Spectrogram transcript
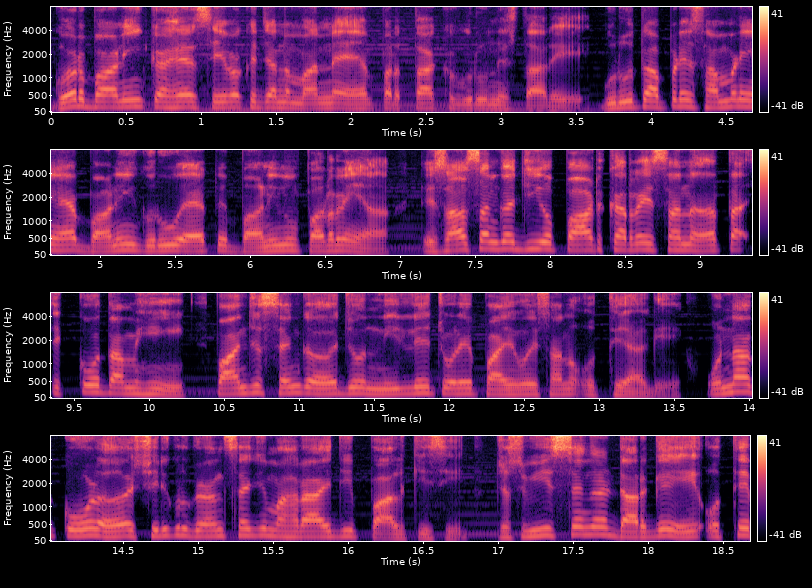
ਗੁਰ ਬਾਣੀ ਕਹੇ, ਸੇਵਕ ਜਨ ਮਾਨੈ ਪ੍ਰਤੱਖ ਗੁਰੂ ਨਿਸਤਾਰੇ। ਗੁਰੂ ਤਾਂ ਆਪਣੇ ਸਾਹਮਣੇ ਹੈ, ਬਾਣੀ ਗੁਰੂ ਹੈ ਤੇ ਬਾਣੀ ਨੂੰ ਪੜ ਰਹੇ ਆ ਤੇ ਸਾਧ ਸੰਗਤ ਜੀ ਉਹ ਪਾਠ ਕਰ ਰਹੇ ਸਨ, ਤਾਂ ਇੱਕੋ ਦਮ ਹੀ ਪੰਜ ਸਿੰਘ ਜੋ ਨੀਲੇ ਚੋਲੇ ਪਾਏ ਹੋਏ ਸਨ, ਉੱਥੇ ਆ ਗਏ। ਉਹਨਾਂ ਕੋਲ ਸ੍ਰੀ ਗੁਰੂ ਗ੍ਰੰਥ ਸਾਹਿਬ ਜੀ ਮਹਾਰਾਜ ਦੀ ਪਾਲਕੀ ਸੀ। ਜਸਵੀਰ ਸਿੰਘ ਡਰ ਗਏ, ਉੱਥੇ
